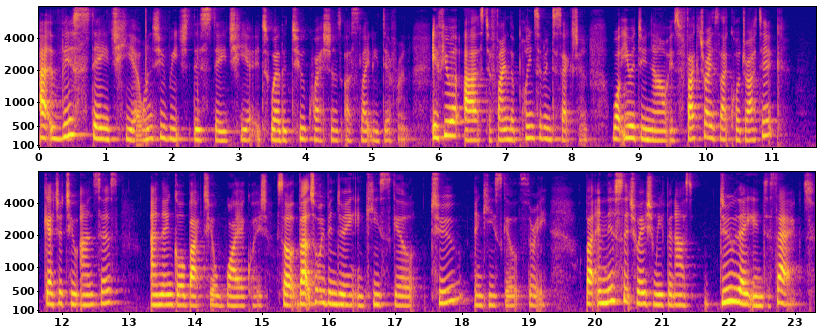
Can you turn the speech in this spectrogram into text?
At this stage here, once you reach this stage here, it's where the two questions are slightly different. If you were asked to find the points of intersection, what you would do now is factorize that quadratic, get your two answers, and then go back to your y equation. So that's what we've been doing in key skill 2 and key skill 3. But in this situation, we've been asked, do they intersect?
